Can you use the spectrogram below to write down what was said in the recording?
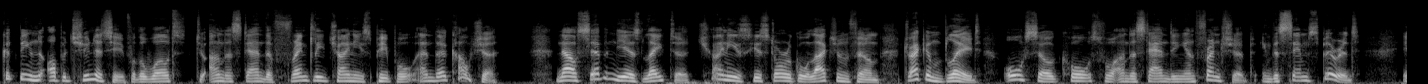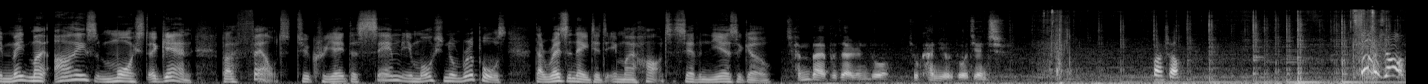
could be an opportunity for the world to understand the friendly Chinese people and their culture. Now, seven years later, Chinese historical action film Dragon Blade also calls for understanding and friendship in the same spirit. It made my eyes moist again, but failed to create the same emotional ripples that resonated in my heart seven years ago. 成败不在人多，就看你有多坚持。放手！放手！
